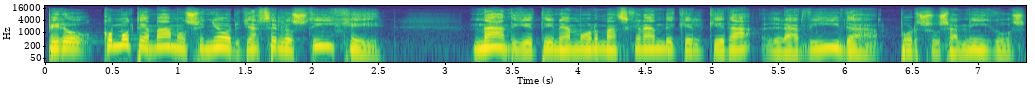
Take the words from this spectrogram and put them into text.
Pero ¿cómo te amamos, Señor? Ya se los dije. Nadie tiene amor más grande que el que da la vida por sus amigos.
